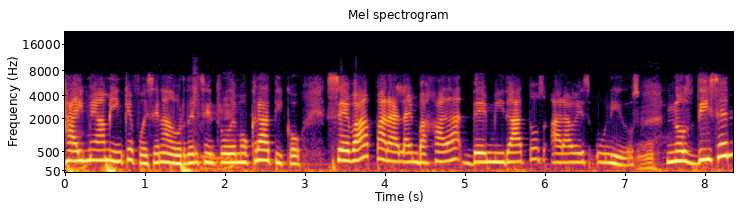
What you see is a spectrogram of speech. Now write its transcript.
Jaime Amin, que fue senador del Centro Democrático. Se va para la Embajada de Emiratos Árabes Unidos. Nos dicen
